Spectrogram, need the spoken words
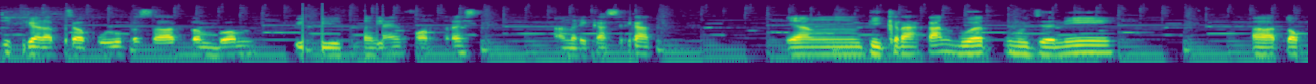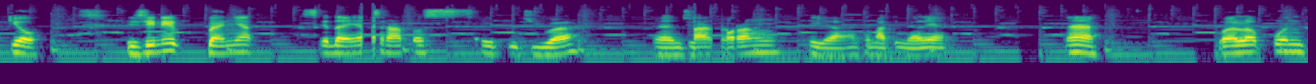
330 pesawat pembom di Fortress Amerika Serikat yang dikerahkan buat menghujani uh, Tokyo. Di sini banyak sekitarnya 100 ribu jiwa dan jutaan orang kehilangan tempat tinggalnya. Nah, walaupun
